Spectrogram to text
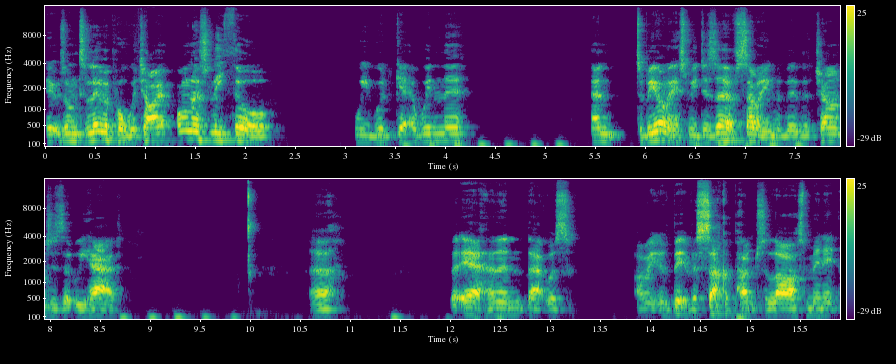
it was on to Liverpool, which I honestly thought we would get a win there. And to be honest, we deserved something. The, the chances that we had. Uh, but yeah, and then that was I mean, it was a bit of a sucker punch the last minute.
